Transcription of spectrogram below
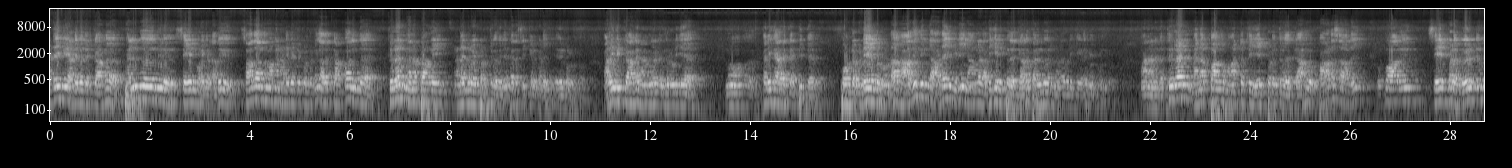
அடைவை அடைவதற்காக பல்வேறு செயல்முறைகள் அது சாதாரணமாக நடைபெற்றுக் கொண்டிருந்தது அதற்கு அப்பால் இந்த திறன் மனப்பாங்கை நடைமுறைப்படுத்துவதிலே பல சிக்கல்களை எதிர்கொள்கிறோம். அறிவிற்காக நாங்கள் எங்களுடைய பரிகார கற்பித்தல் போன்ற விடயங்களூடாக அறிவின் அடைவினை நாங்கள் அதிகரிப்பதற்காக பல்வேறு நடவடிக்கைகளை மேற்கொள்கிறோம். ஆனால் இந்த திறன் மனப்பாங்கு மாற்றத்தை ஏற்படுத்துவதற்காக ஒரு பாடசாலை எவ்வாறு செயற்பட வேண்டும்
